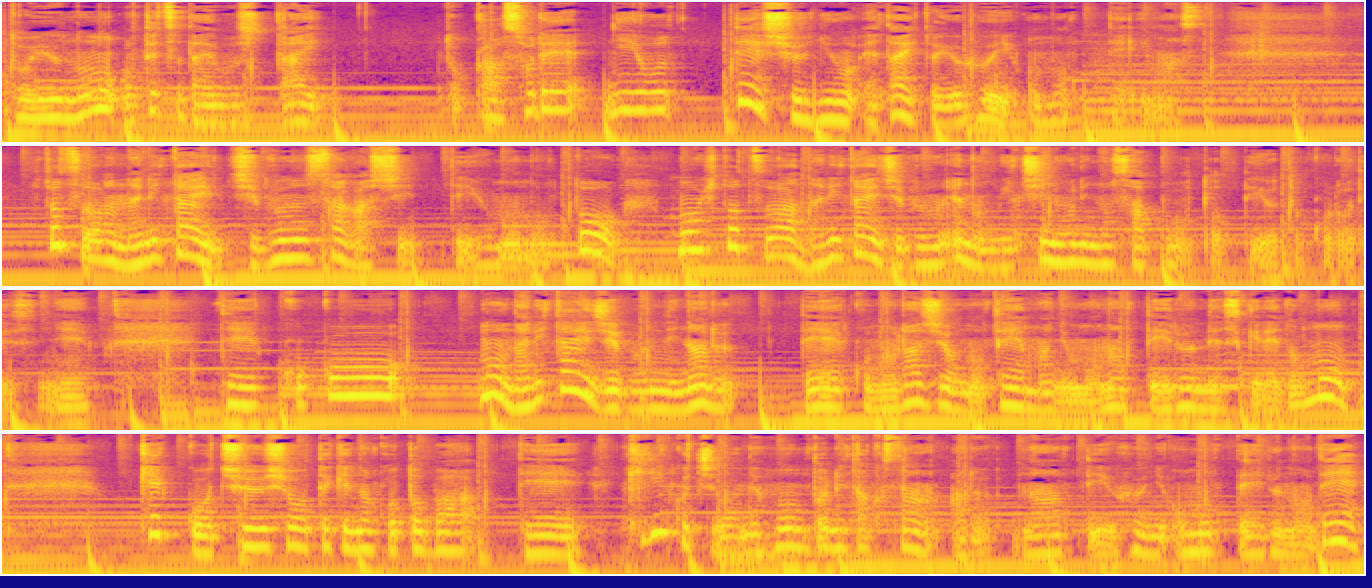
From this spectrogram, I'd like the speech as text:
というののお手伝いをしたいとかそれによって収入を得たいというふうに思っています。一つはなりたい自分探しっていうものともう一つはなりたい自分への道のりのサポートっていうところですね。でここのなりたい自分になるってこのラジオのテーマにもなっているんですけれども結構抽象的な言葉で切り口はね本当にたくさんあるなっていうふうに思っているので、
